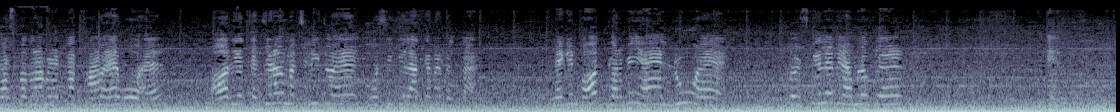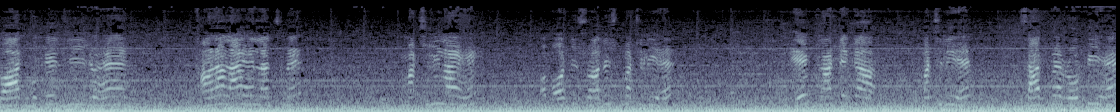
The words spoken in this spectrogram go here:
दस पंद्रह मिनट का खाना है वो है और ये चचड़ा मछली जो है, कोसी के इलाके में मिलता है। लेकिन बहुत गर्मी है, लू है तो इसके लिए भी हम लोग जो है तो आज मुकेश जी जो है, खाना लाए हैं लंच में, मछली लाए हैं, और बहुत ही स्वादिष्ट मछली है। एक कांटे का मछली है, साथ में रोटी है,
